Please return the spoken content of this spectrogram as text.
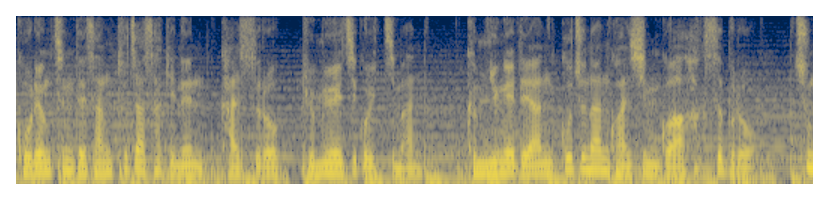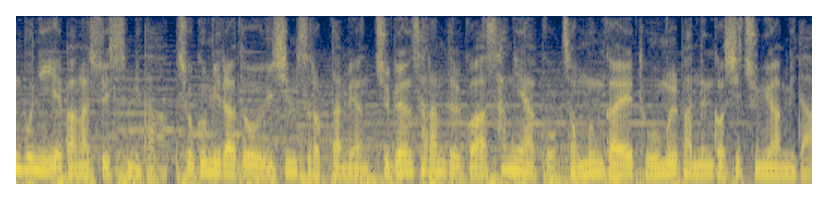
고령층 대상 투자 사기는 갈수록 교묘해지고 있지만 금융에 대한 꾸준한 관심과 학습으로 충분히 예방할 수 있습니다. 조금이라도 의심스럽다면 주변 사람들과 상의하고 전문가의 도움을 받는 것이 중요합니다.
